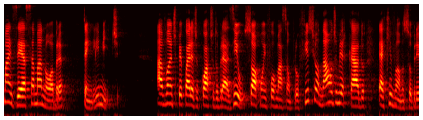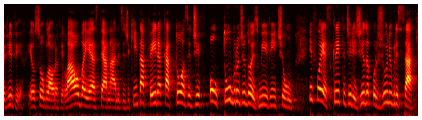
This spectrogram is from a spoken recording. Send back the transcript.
Mas essa manobra tem limite. Avante Pecuária de Corte do Brasil, só com informação profissional de mercado é que vamos sobreviver. Eu sou Glaura Vilauba e esta é a análise de quinta-feira, 14 de outubro de 2021. E foi escrita e dirigida por Júlio Brissac,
